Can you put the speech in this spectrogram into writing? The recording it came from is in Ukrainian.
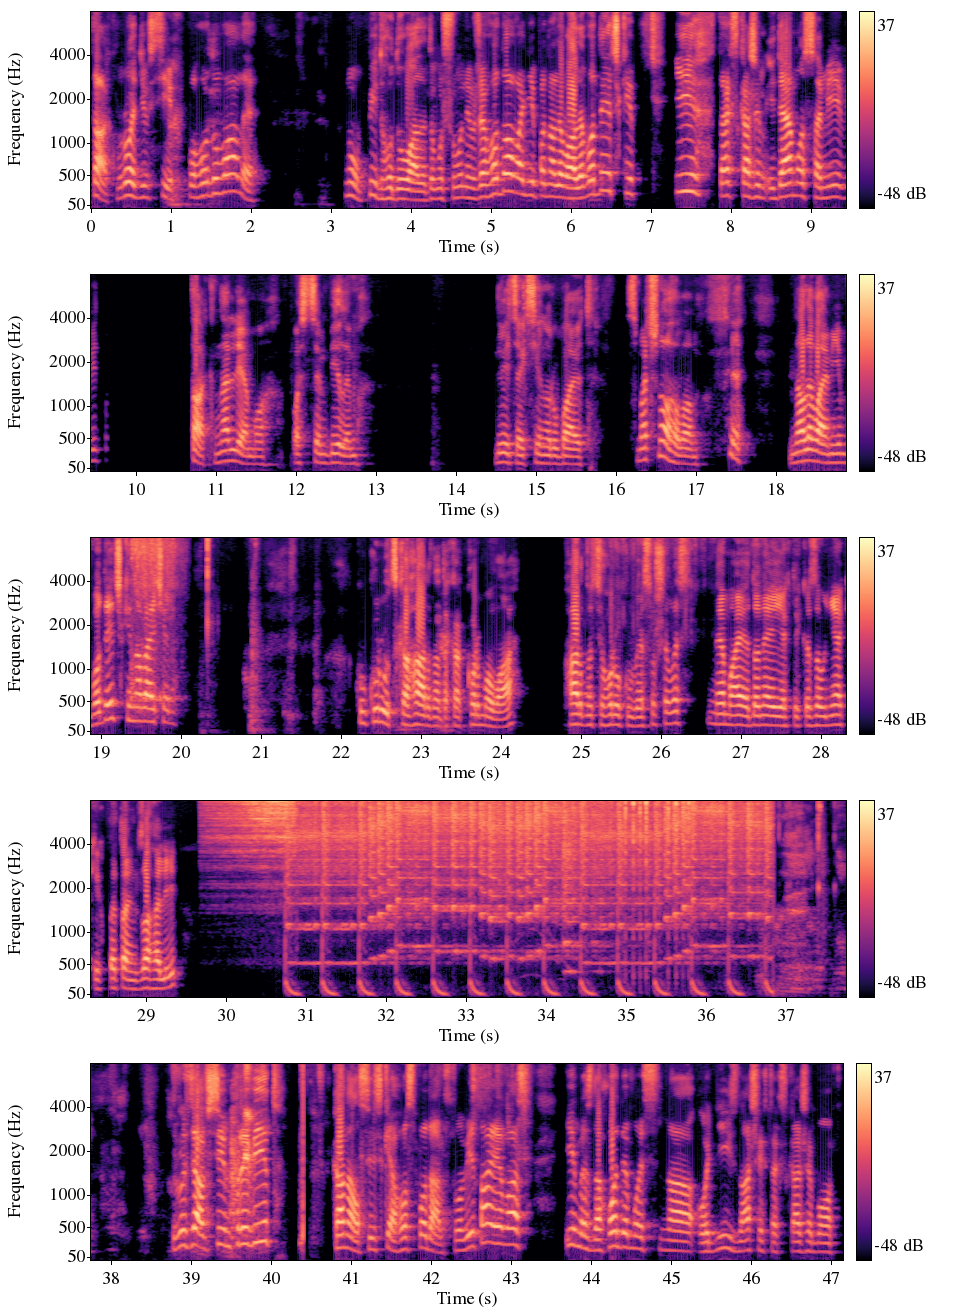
Так, вроді всіх погодували. Ну, підгодували, тому що вони вже годовані, поналивали водички. І, так скажемо, йдемо самі від. Так, налємо ось цим білим. Дивіться, як сіно рубають. Смачного вам. Наливаємо їм водички на вечір. Кукурудзка гарна така кормова. Гарно цього року висушилась. Немає до неї, як ти казав, ніяких питань взагалі. Друзі, всім привіт! Канал Сільське Господарство вітає вас. І ми знаходимося на одній з наших, так скажемо,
